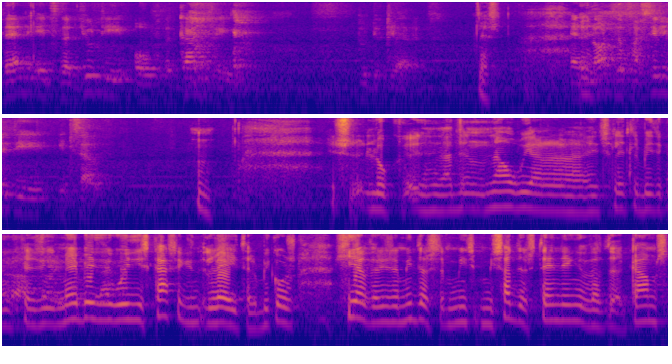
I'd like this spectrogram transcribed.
then it's the duty of the country to declare it, Yes. and not the facility itself. Sh- Look, uh, now we are, uh, it's a little bit, maybe we discuss it later, because here there is a mis- mis- misunderstanding that uh, comes,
